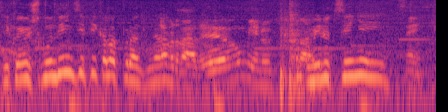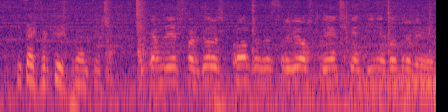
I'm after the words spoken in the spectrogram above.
Ficam uns segundinhos e fica logo pronto, É não? verdade, é um minuto. Um minutozinho e, Sim. e estás farturas prontas. Temos as farturas prontas a servir aos clientes quentinhas outra vez.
